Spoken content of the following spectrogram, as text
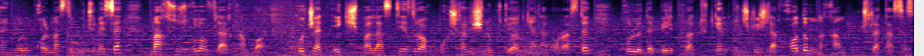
chang bo'lib qolmasligi uchun esa maxsus g'iloflar ham bor. Ko'chat ekish pallasi tezroq boshlanishini kutayotganlar orasida qo'lida belkurak tutgan ichki ishlar xodimini ham uchratasiz.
